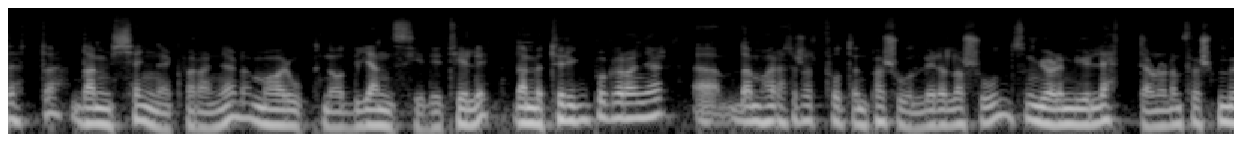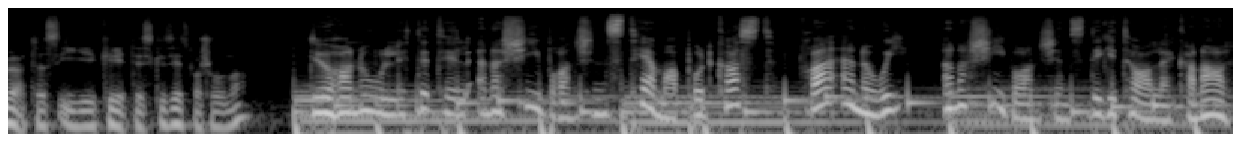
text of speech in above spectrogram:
dette. De kjenner hverandre, de har oppnådd gjensidig tillit. De er trygge på hverandre. Uh, de har rett og slett fått en personlig relasjon som gjør det mye lettere når de først møtes i kritiske situasjoner. Du har nå lyttet til energibransjens temapodkast fra NOE, energibransjens digitale kanal.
